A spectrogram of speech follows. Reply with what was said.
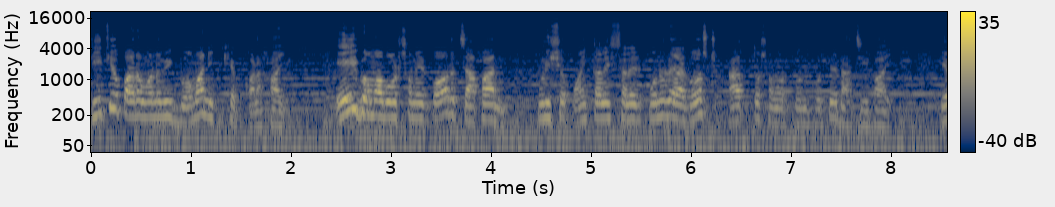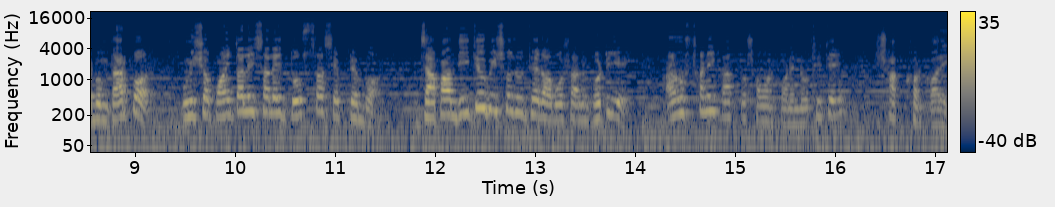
দ্বিতীয় পারমাণবিক বোমা নিক্ষেপ করা হয়। এই বোমা বর্ষণের পর জাপান উনিশশো পঁয়তাল্লিশ সালের পনেরোই আগস্ট আত্মসমর্পণ করতে রাজি হয় এবং তারপর উনিশশো পঁয়তাল্লিশ সালের দোসরা সেপ্টেম্বর জাপান দ্বিতীয় বিশ্বযুদ্ধের অবসান ঘটিয়ে আনুষ্ঠানিক আত্মসমর্পণের নথিতে স্বাক্ষর করে।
